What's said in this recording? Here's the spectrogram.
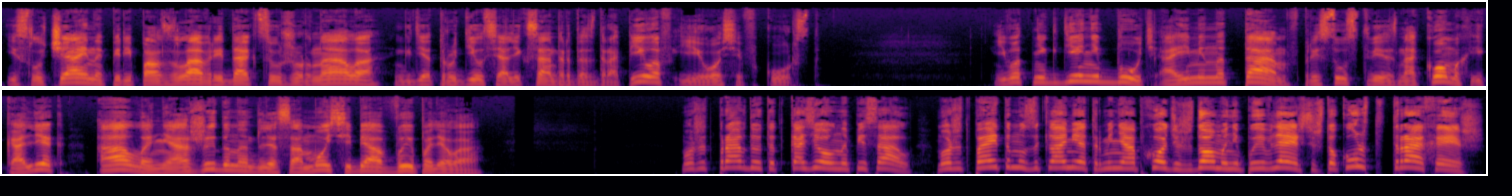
и случайно переползла в редакцию журнала, где трудился Александр Доздропилов и Иосиф Курст. И вот не где-нибудь, а именно там, в присутствии знакомых и коллег, Алла неожиданно для самой себя выпалила. «Может, правду этот козел написал? Может, поэтому за километр меня обходишь, дома не появляешься, что курс трахаешь?»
